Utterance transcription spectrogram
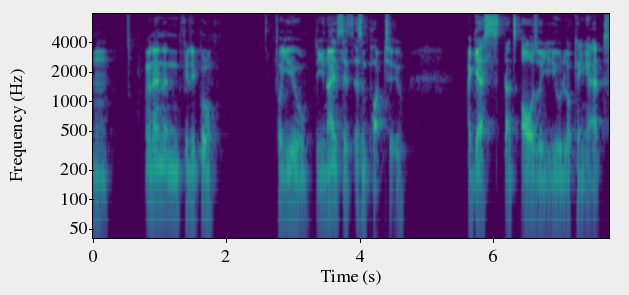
Hmm. And then in Filippo, for you, the United States isn't pot two. I guess that's also you looking at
